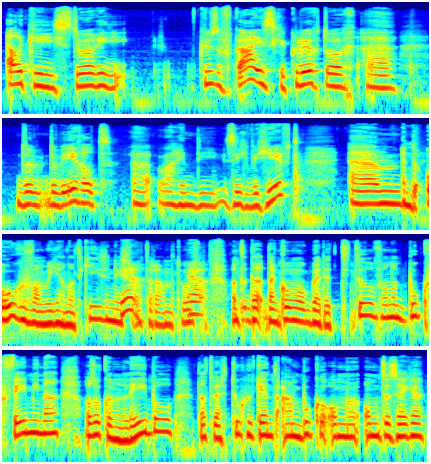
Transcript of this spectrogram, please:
elke historie, kus of K, is gekleurd door uh, de, de wereld uh, waarin die zich begeeft. Um, en de ogen van wie aan het kiezen is, ja, wat er aan het woord ja. Want da, dan komen we ook bij de titel van het boek. Femina was ook een label dat werd toegekend aan boeken om, om te zeggen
